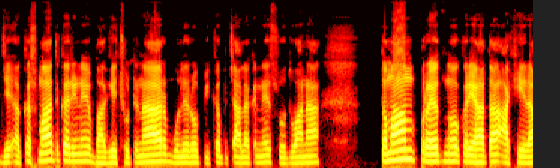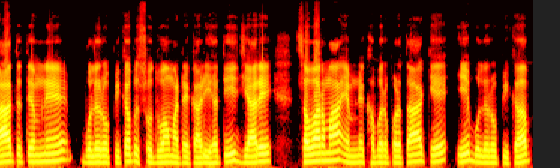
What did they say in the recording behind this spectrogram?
જે અકસ્માત કરીને ભાગી છૂટનાર બોલેરો પિકઅપ ચાલકને શોધવાના તમામ પ્રયત્નો કર્યા હતા. આખી રાત તેમને બોલેરો પિકઅપ શોધવા માટે કાઢી હતી. જ્યારે સવારમાં એમને ખબર પડતા કે એ બોલેરો પિકઅપ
